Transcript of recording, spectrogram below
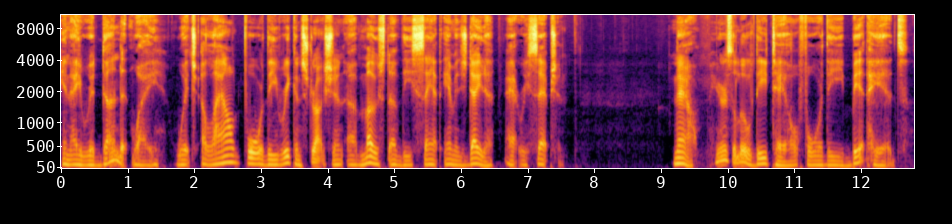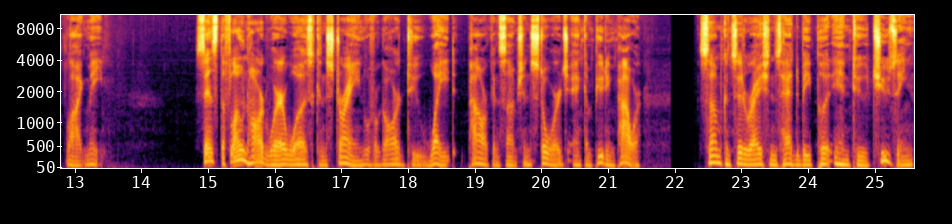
in a redundant way, which allowed for the reconstruction of most of the sent image data at reception. Now, Here's a little detail for the bit heads like me. Since the flown hardware was constrained with regard to weight, power consumption, storage, and computing power, some considerations had to be put into choosing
